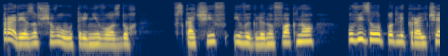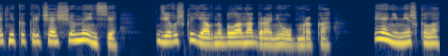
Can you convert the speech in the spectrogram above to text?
прорезавшего утренний воздух. Вскочив и выглянув в окно, увидела подле крольчатника кричащую Нэнси. Девушка явно была на грани обморока. Я не мешкала,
